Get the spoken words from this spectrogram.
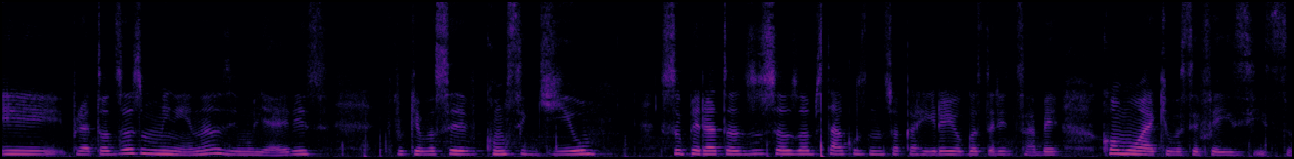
e para todas as meninas e mulheres porque você conseguiu superar todos os seus obstáculos na sua carreira e eu gostaria de saber como é que você fez isso.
